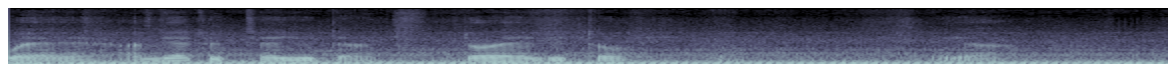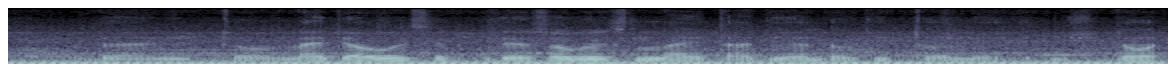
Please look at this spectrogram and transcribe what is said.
Well, I'm here to tell you that all. Yeah, all. Like they always say, there's always light at the end of the tunnel. If you don't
